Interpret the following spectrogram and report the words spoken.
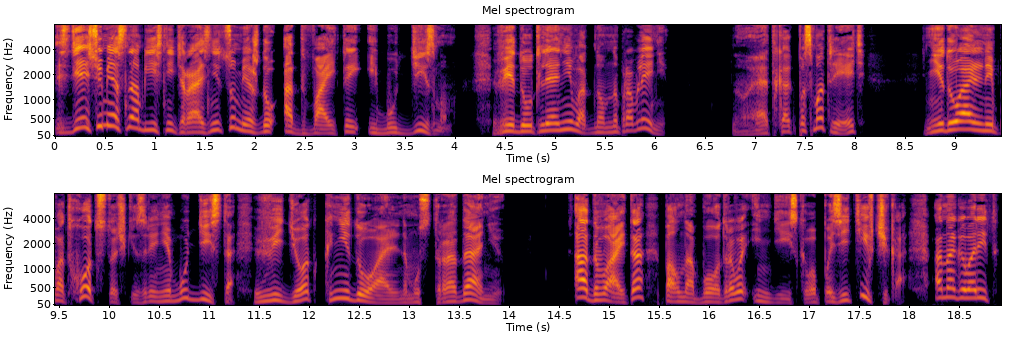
Здесь уместно объяснить разницу между Адвайтой и буддизмом. Ведут ли они в одном направлении? Но это как посмотреть. Недуальный подход с точки зрения буддиста ведет к недуальному страданию. Адвайта полна бодрого индийского позитивчика. Она говорит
